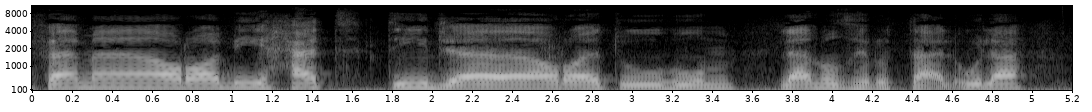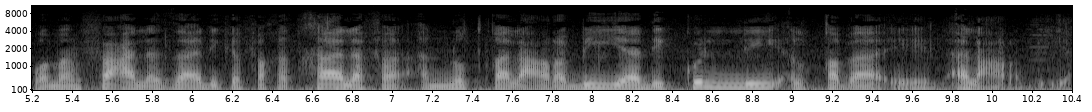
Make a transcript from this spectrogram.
فما ربحت تجارتهم. لا نظهر التاء الأولى ومن فعل ذلك فقد خالف النطق العربية لكل القبائل العربية.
